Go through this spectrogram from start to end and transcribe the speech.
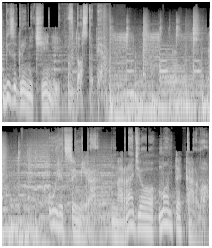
без ограничений в доступе. Улицы мира на радио Монте-Карло.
